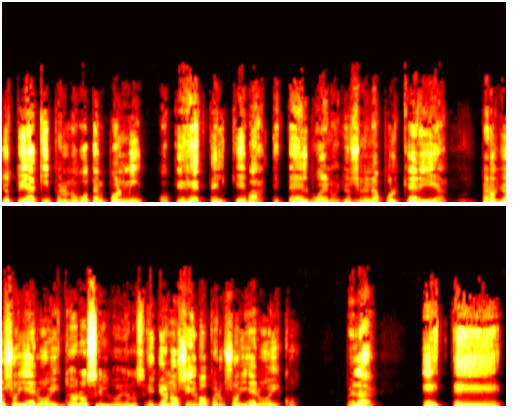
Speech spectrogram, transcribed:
yo estoy aquí, pero no voten por mí, porque es este el que va, este es el bueno, yo soy Mm. una porquería, pero yo soy heroico. Yo no sirvo, yo no sirvo. yo no sirvo, pero soy heroico, ¿verdad? Este,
